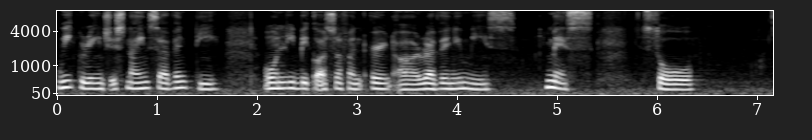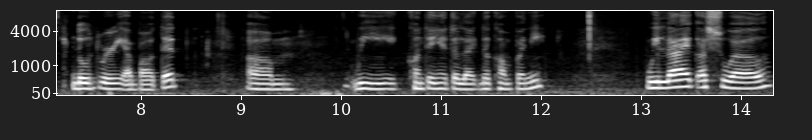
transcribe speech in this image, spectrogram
week range is 970 only because of an earned uh, revenue miss miss. So don't worry about it. Um, we continue to like the company. We like as well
